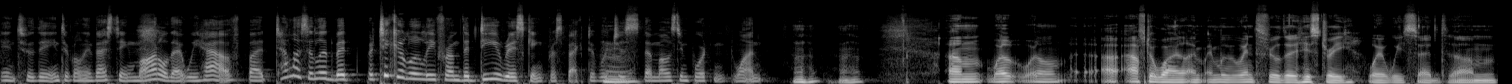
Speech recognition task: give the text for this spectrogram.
into the integral investing model that we have. But tell us a little bit, particularly from the de-risking perspective, which mm-hmm. is the most important one. Mm-hmm. Mm-hmm. Um, well, well, uh, after a while, I mean, we went through the history where we said um,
